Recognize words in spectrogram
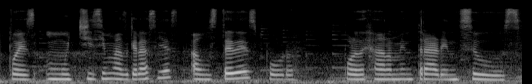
pues muchísimas gracias a ustedes por, por dejarme entrar en sus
